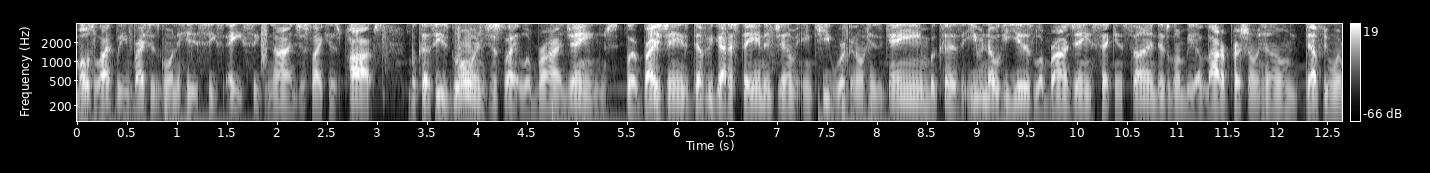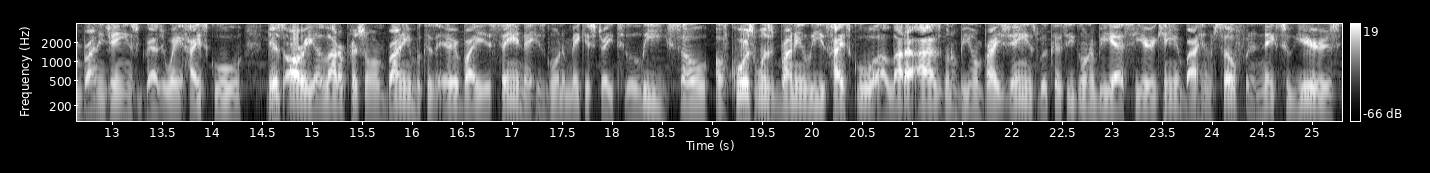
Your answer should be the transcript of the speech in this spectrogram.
Most likely Bryce is going to hit 6'8, 6'9 just like his pops because he's growing just like LeBron James. But Bryce James definitely got to stay in the gym and keep working on his game because even though he is LeBron James' second son, there's going to be a lot of pressure on him. Definitely when Bronny James graduate high school, there's already a lot of pressure on Bronny because everybody is saying that he's going to make it straight to the league. So of course, once Bronny leaves high school, a lot of eyes are going to be on Bryce James because he's going to be at Sierra Canyon by himself for the next two years,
